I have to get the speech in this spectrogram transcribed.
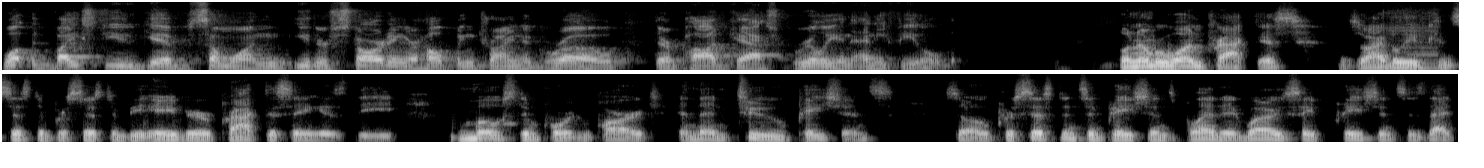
what advice do you give someone either starting or helping trying to grow their podcast really in any field? Well, number one, practice. So I believe consistent, persistent behavior, practicing is the most important part. And then two, patience. So persistence and patience blended. What I say patience is that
